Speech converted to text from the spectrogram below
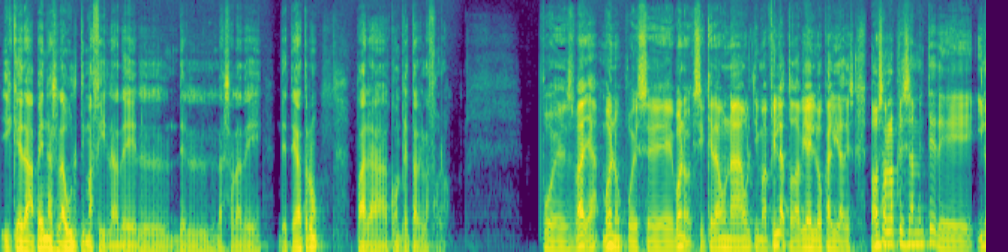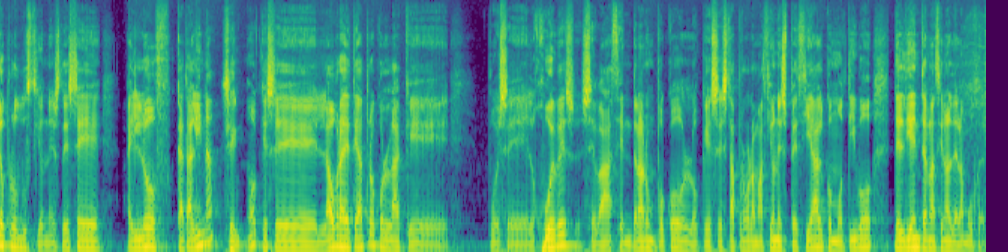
y queda apenas la última fila de la sala de teatro para completar el aforo. Pues vaya, bueno, pues eh, bueno, si queda una última fila, todavía hay localidades. Vamos a hablar precisamente de Hilo Producciones, de ese I Love Catalina, Sí. ¿no? que es eh, la obra de teatro con la que pues eh, el jueves se va a centrar un poco lo que es esta programación especial con motivo del Día Internacional de la Mujer.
